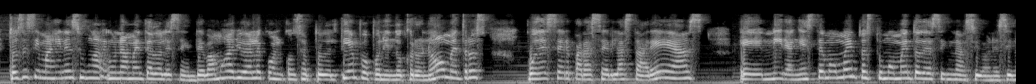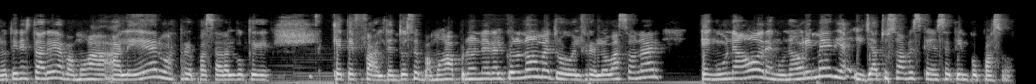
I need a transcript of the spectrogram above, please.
Entonces, imagínense una, mente adolescente. Vamos a ayudarle con el concepto del tiempo, poniendo cronómetros. Puede ser para hacer las tareas. Eh, mira, en este momento es tu momento de asignaciones. Si no tienes tarea, vamos a, leer o a repasar algo que, que te falta. Entonces, vamos a poner el cronómetro o el reloj va a sonar en una hora, en una hora y media, y ya tú sabes que ese tiempo pasó.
